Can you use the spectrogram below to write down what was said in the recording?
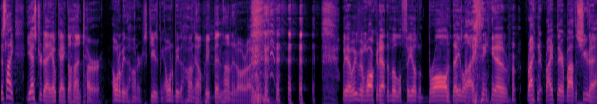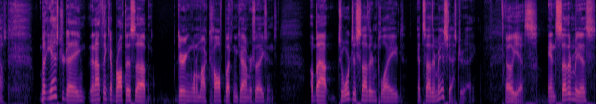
It's like yesterday. Okay, The hunter. I want to be the hunter. Excuse me. I want to be the hunter. No, we've been hunted all right. Yeah, we've been walking out in the middle of the field in the broad daylight, you know, right right there by the shoot house. But yesterday, and I think I brought this up during one of my cough button conversations about Georgia Southern played at Southern Miss yesterday. Oh yes. And Southern Miss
